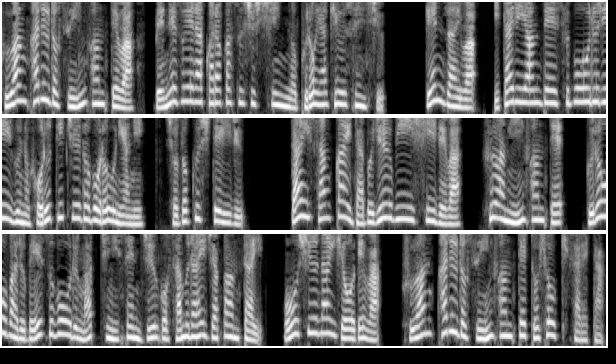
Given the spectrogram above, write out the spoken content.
フアン・カルロス・インファンテは、ベネズエラ・カラカス出身のプロ野球選手。現在は、イタリアンベースボールリーグのフォルティチュード・ボローニャに所属している。第3回 WBC では、フアン・インファンテ、グローバルベースボールマッチ2015侍ジャパン対欧州代表では、フアン・カルロス・インファンテと表記された。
